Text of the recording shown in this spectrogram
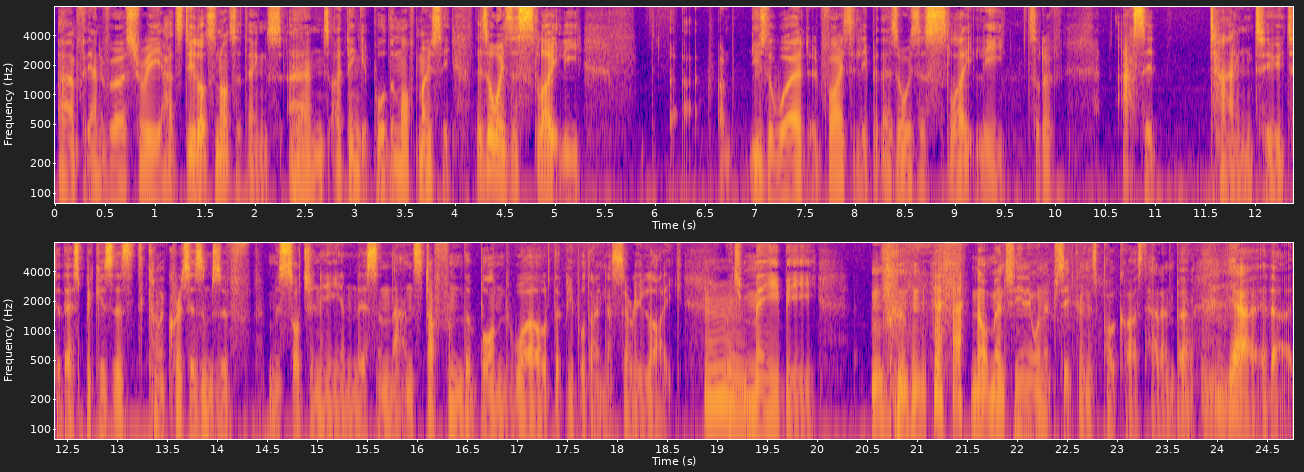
Um, for the anniversary, it had to do lots and lots of things, Yeah. and I think it pulled them off mostly. There's always a slightly, uh, use the word advisedly, but there's always a slightly sort of acid tang to to this because there's the kind of criticisms of misogyny and this and that and stuff from the Bond world that people don't necessarily like, which Mm. may be not mentioning anyone in particular in this podcast, Helen, but yeah, that,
